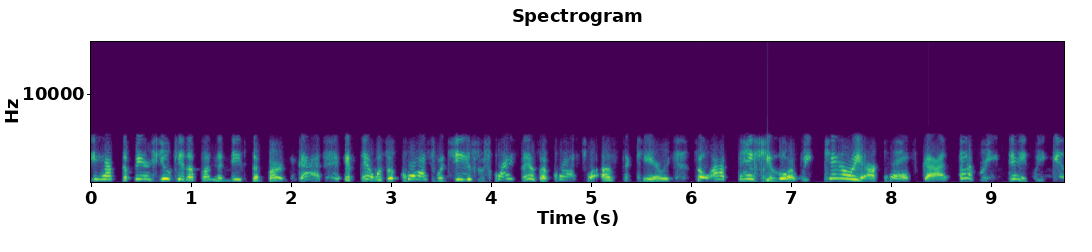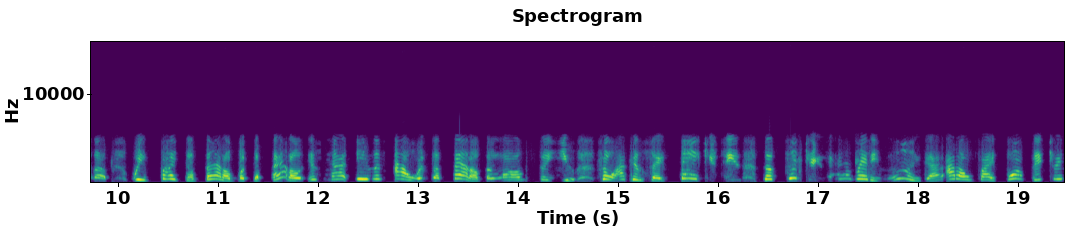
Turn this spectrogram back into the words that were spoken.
we have to bear, you get up underneath the burden burden, God. If there was a cross for Jesus Christ, there's a cross for us to carry. So I thank you, Lord. We carry our cross, God. Every day we get up, we fight the battle, but the battle is not even ours. The battle belongs to you. So I can say, thank you, Jesus. The victory is already won, God. I don't fight for victory.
